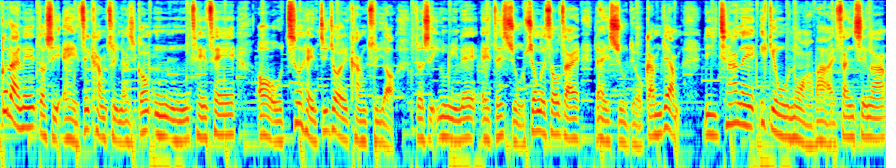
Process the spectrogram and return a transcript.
过来呢，就是诶、欸，这空嘴若是讲黄黄青青哦，有出现这种的空嘴哦，就是因为呢，诶、这受伤的所在来受到感染，而且呢，已经有烂疤的产生啊。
